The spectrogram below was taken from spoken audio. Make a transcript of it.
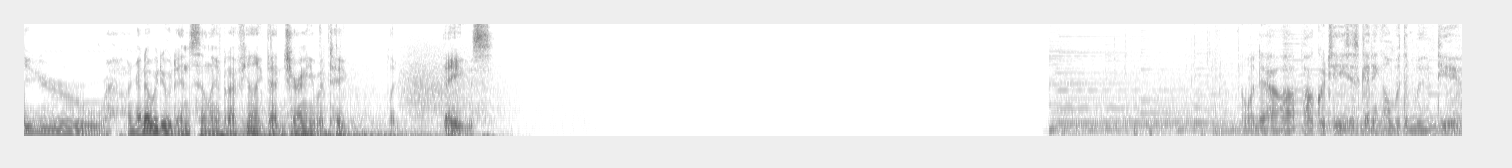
Like, I know we do it instantly, but I feel like that journey would take, like, days. I wonder how Harpocrates is getting on with the moon dew.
